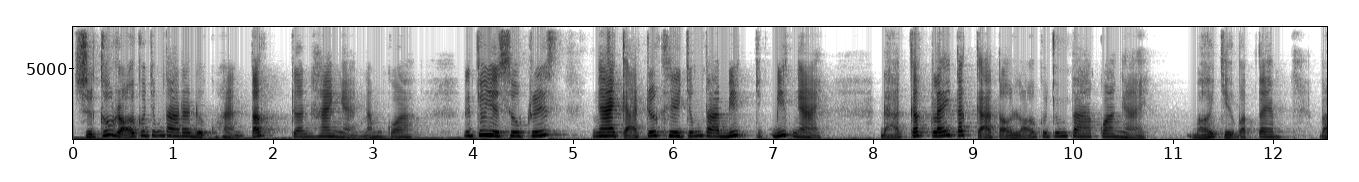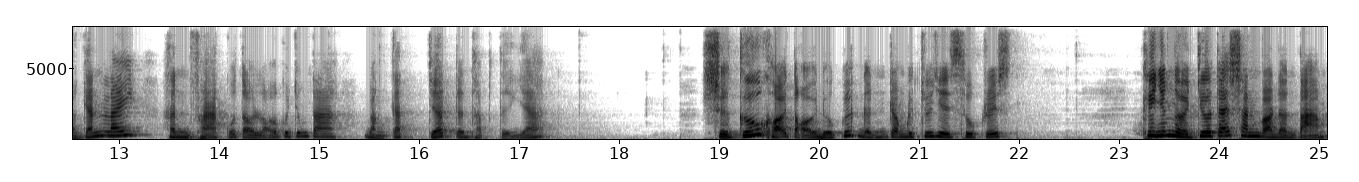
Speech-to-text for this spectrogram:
Sự cứu rỗi của chúng ta đã được hoàn tất trên 2.000 năm qua. Đức Chúa Giêsu Christ ngay cả trước khi chúng ta biết biết Ngài đã cất lấy tất cả tội lỗi của chúng ta qua Ngài bởi chịu bắp tem và gánh lấy hình phạt của tội lỗi của chúng ta bằng cách chết trên thập tự giá. Sự cứu khỏi tội được quyết định trong Đức Chúa Giêsu Christ. Khi những người chưa tái sanh vào đền tạm,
